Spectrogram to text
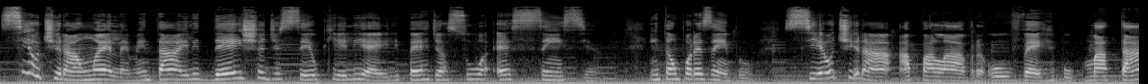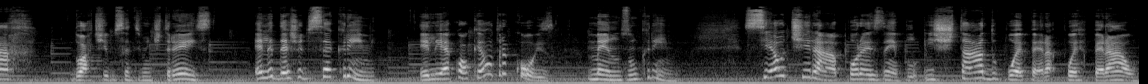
Se eu tirar um elementar, ele deixa de ser o que ele é, ele perde a sua essência. Então, por exemplo, se eu tirar a palavra ou o verbo matar do artigo 123, ele deixa de ser crime. Ele é qualquer outra coisa, menos um crime. Se eu tirar, por exemplo, estado puerperal,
